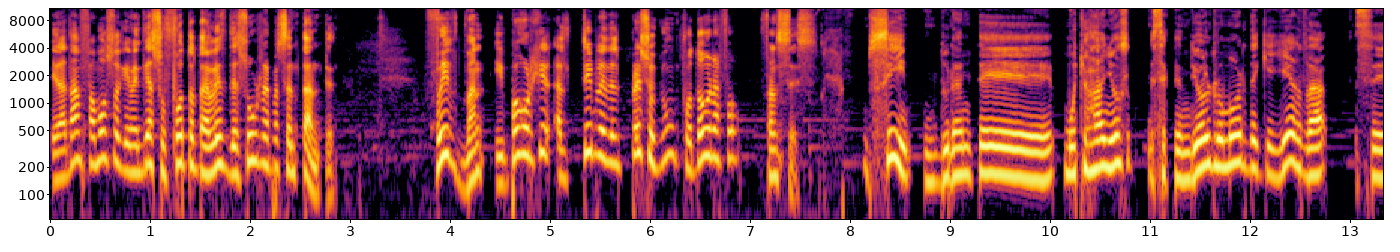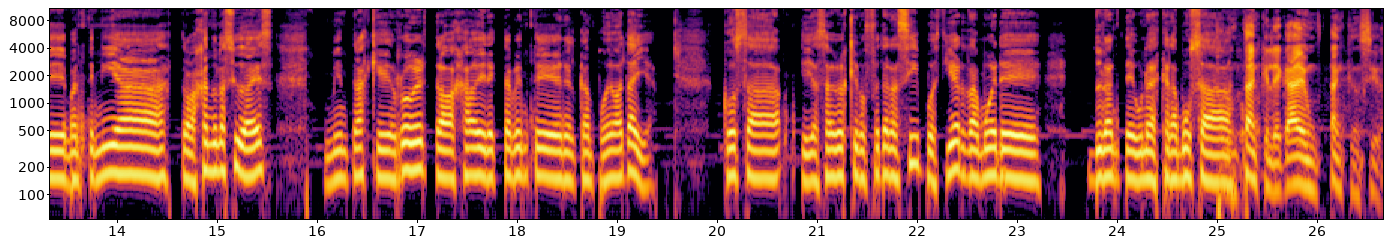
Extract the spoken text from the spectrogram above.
era tan famoso que vendía su foto a través de sus representantes. Friedman y Pogorgier al triple del precio que un fotógrafo francés. Sí, durante muchos años se extendió el rumor de que Yerda se mantenía trabajando en las ciudades, mientras que Robert trabajaba directamente en el campo de batalla. Cosa que ya sabemos que no fue tan así, pues Yerda muere durante una escaramuza. Un tanque le cae un tanque encima.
